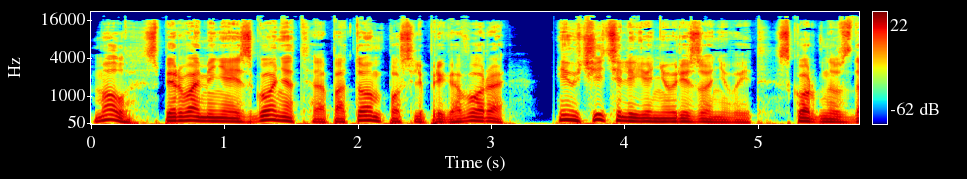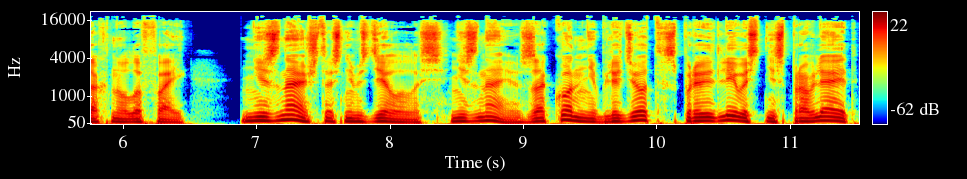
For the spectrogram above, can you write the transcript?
Мол, сперва меня изгонят, а потом, после приговора...» «И учитель ее не урезонивает», — скорбно вздохнула Фай. «Не знаю, что с ним сделалось, не знаю. Закон не блюдет, справедливость не справляет.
